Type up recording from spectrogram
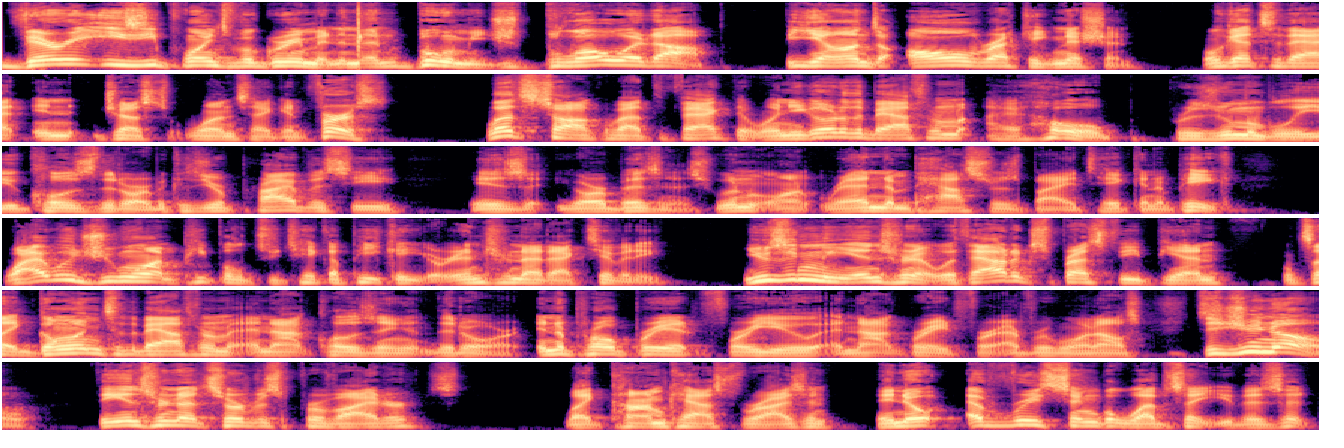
very easy point of agreement, and then boom, you just blow it up beyond all recognition. We'll get to that in just one second. First, let's talk about the fact that when you go to the bathroom, I hope, presumably, you close the door because your privacy is your business. You wouldn't want random passersby taking a peek. Why would you want people to take a peek at your internet activity? Using the internet without ExpressVPN, it's like going to the bathroom and not closing the door. Inappropriate for you and not great for everyone else. Did you know the internet service providers like Comcast, Verizon, they know every single website you visit?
